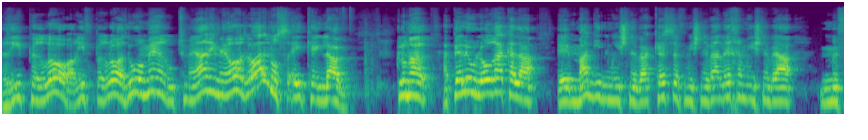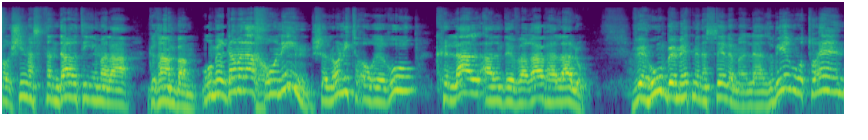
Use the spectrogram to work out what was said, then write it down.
הרי פרלו, הריף פרלו, אז הוא אומר, הוא טמאני מאוד, לא על נושאי כליו. כלומר, הפלא הוא לא רק על המגיד משנבה, כסף משנבה, לחם משנבה, המפרשים הסטנדרטיים על הרמב"ם. הוא אומר גם על האחרונים, שלא נתעוררו כלל על דבריו הללו. והוא באמת מנסה להסביר, הוא טוען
